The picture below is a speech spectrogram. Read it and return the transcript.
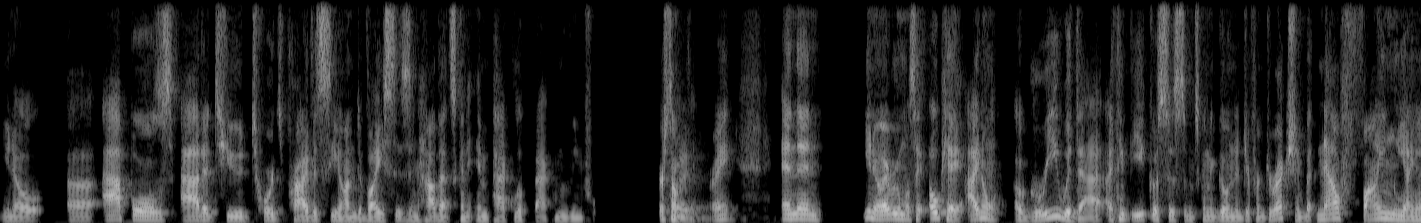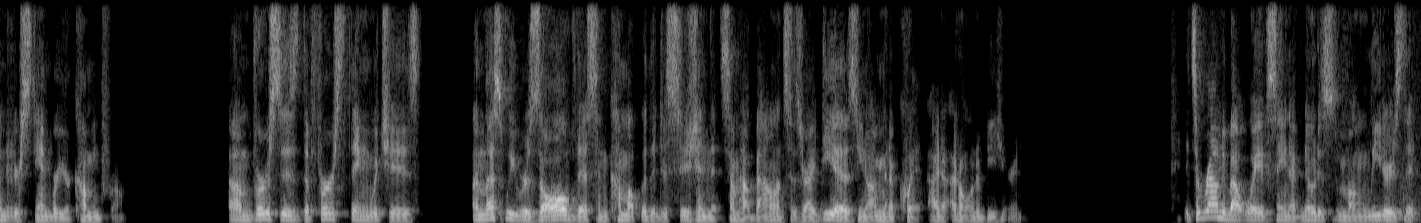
you know uh, apple's attitude towards privacy on devices and how that's going to impact Lookback moving forward or something right, and then you know everyone will say okay i don't agree with that. I think the ecosystem is going to go in a different direction but now finally i understand where you're coming from. Um, versus the first thing which is unless we resolve this and come up with a decision that somehow balances our ideas you know i'm going to quit. I, I don't want to be here it's a roundabout way of saying i've noticed among leaders that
